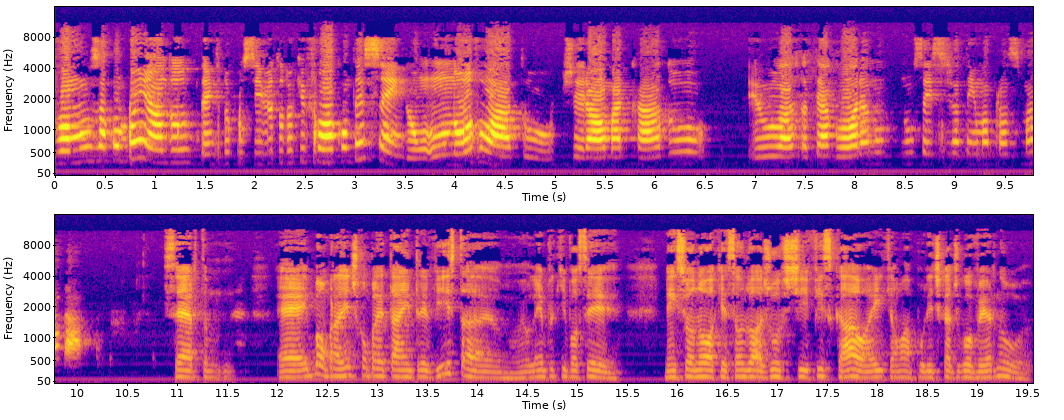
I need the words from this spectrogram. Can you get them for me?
vamos acompanhando, dentro do possível, tudo o que for acontecendo. Um novo ato geral marcado eu até agora não, não sei se já tem uma próxima data. Certo. É, e bom, para a gente completar a entrevista, eu lembro que você mencionou a questão do ajuste fiscal aí, que é uma política de governo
